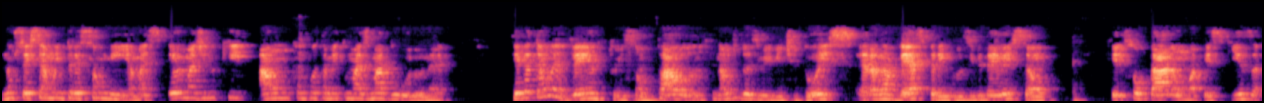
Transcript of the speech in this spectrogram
Não sei se é uma impressão minha, mas eu imagino que há um comportamento mais maduro, né? Teve até um evento em São Paulo no final de 2022, era na véspera, inclusive, da eleição. Eles soltaram uma pesquisa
